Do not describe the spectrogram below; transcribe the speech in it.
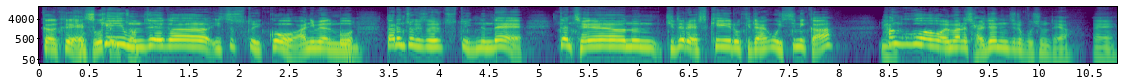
그러니까 그 그것도 SK. 문제가 있을 수도 있고 아니면 뭐 음. 다른 쪽에서 할 수도 있는데 일단 저는 기대를 SK로 기대하고 있으니까 음. 한국어가 얼마나 잘 되는지를 보시면 돼요. 네.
